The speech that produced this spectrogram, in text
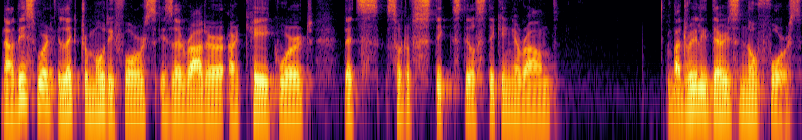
Now this word electromotive force is a rather archaic word that's sort of stick, still sticking around, but really there is no force.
